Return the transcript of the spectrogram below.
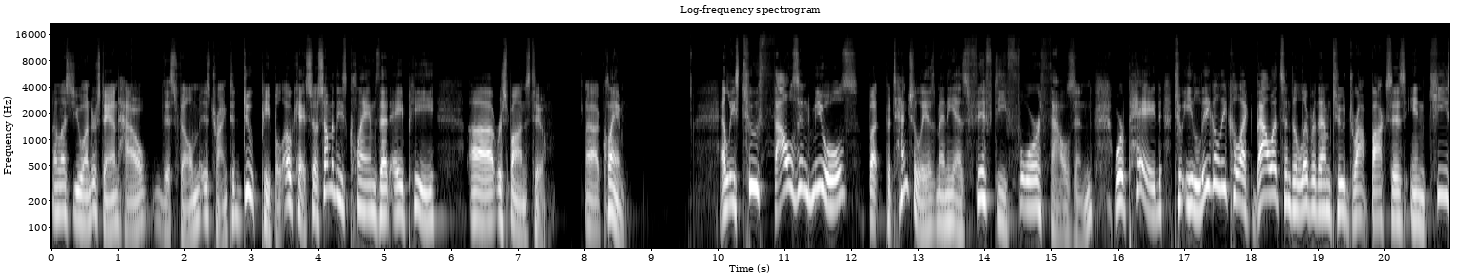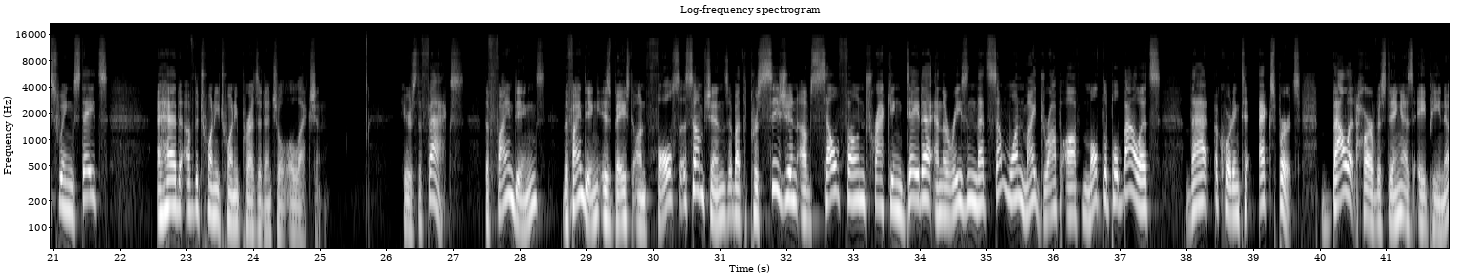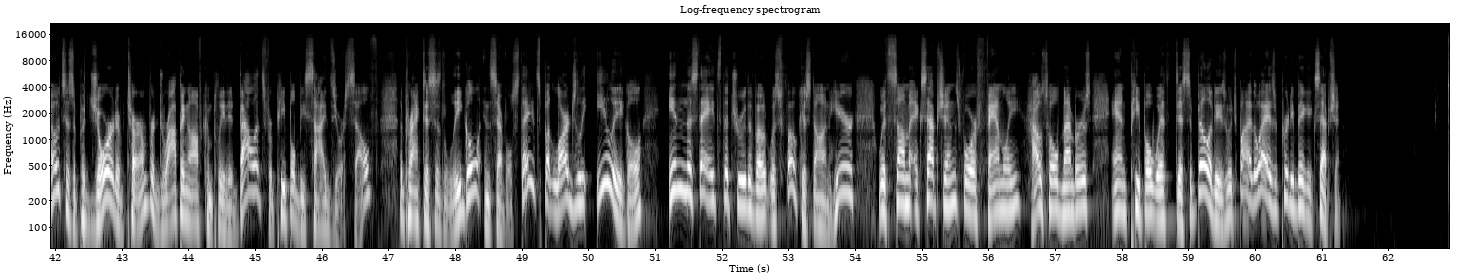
unless you understand how this film is trying to dupe people. Okay, so some of these claims that AP uh, responds to uh, claim at least 2,000 mules, but potentially as many as 54,000, were paid to illegally collect ballots and deliver them to drop boxes in key swing states ahead of the 2020 presidential election. Here's the facts. The findings the finding is based on false assumptions about the precision of cell phone tracking data and the reason that someone might drop off multiple ballots. That, according to experts. Ballot harvesting, as AP notes, is a pejorative term for dropping off completed ballots for people besides yourself. The practice is legal in several states, but largely illegal in the states that True the Vote was focused on here, with some exceptions for family, household members, and people with disabilities, which, by the way, is a pretty big exception.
